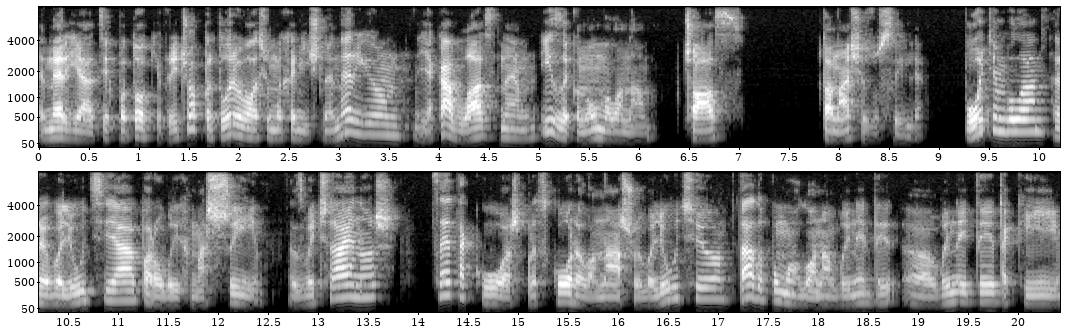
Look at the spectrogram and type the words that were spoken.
енергія цих потоків річок перетворювалася у механічну енергію, яка, власне, і зекономила нам час та наші зусилля. Потім була революція парових машин. Звичайно ж, це також прискорило нашу еволюцію та допомогло нам винайти, е, винайти такі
